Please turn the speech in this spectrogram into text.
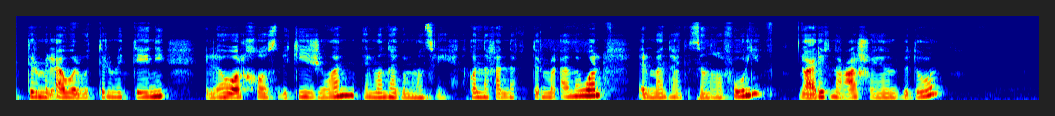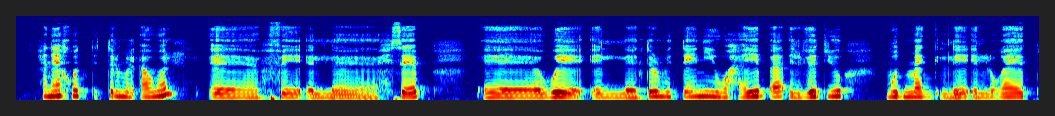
الترم الأول والترم التاني اللي هو الخاص ب KG One المنهج المصري. إحنا كنا خدنا في الترم الأول المنهج السنغافوري وعرفنا العشر أيام بتوعه. هناخد الترم الأول آه، في الحساب. والترم التاني وهيبقى الفيديو مدمج للغات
